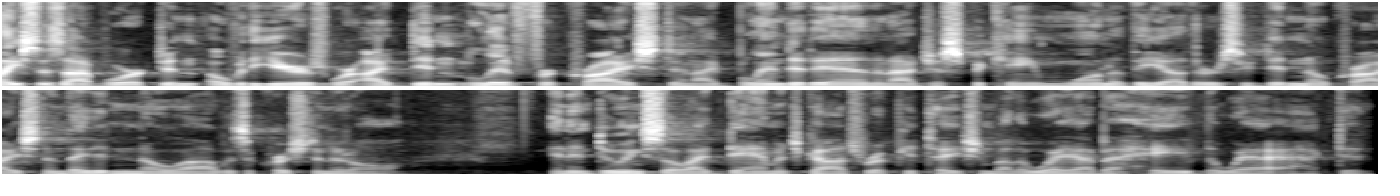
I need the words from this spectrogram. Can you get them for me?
places I've worked in over the years where I didn't live for Christ and I blended in and I just became one of the others who didn't know Christ and they didn't know I was a Christian at all. And in doing so, I damaged God's reputation by the way I behaved, the way I acted.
